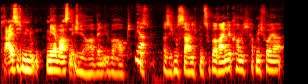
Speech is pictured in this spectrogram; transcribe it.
30 Minuten. Mehr war es nicht. Ja, wenn überhaupt. Ja. Das, also ich muss sagen, ich bin super reingekommen. Ich habe mich vorher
